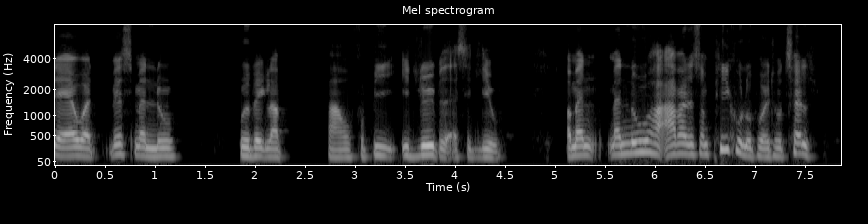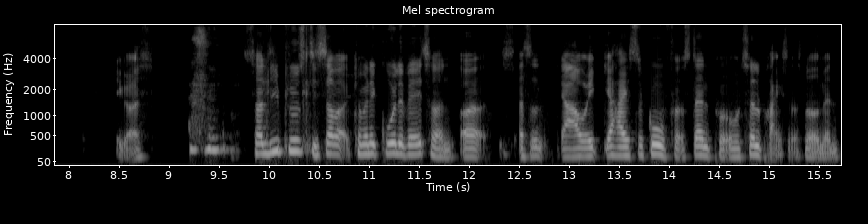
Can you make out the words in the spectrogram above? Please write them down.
det er jo, at hvis man nu udvikler barofobi i løbet af sit liv, og man, man nu har arbejdet som piccolo på et hotel, ikke også? Så lige pludselig, så kan man ikke bruge elevatoren, og altså, jeg har jo ikke, jeg har ikke så god forstand på hotelbranchen og sådan noget, men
